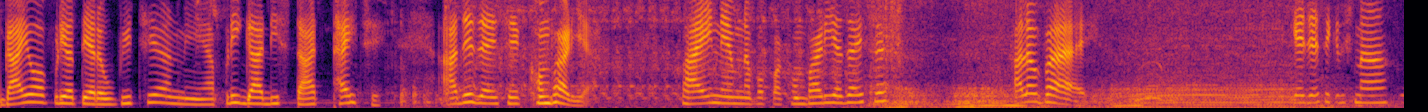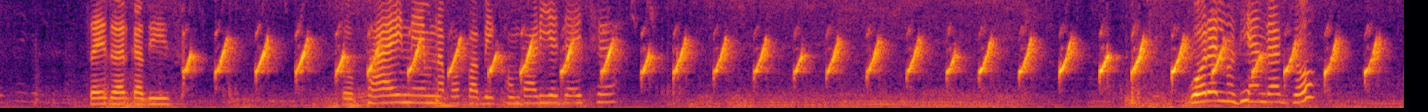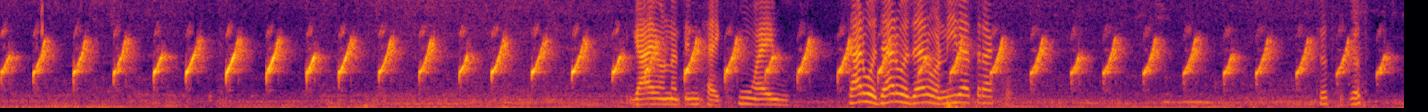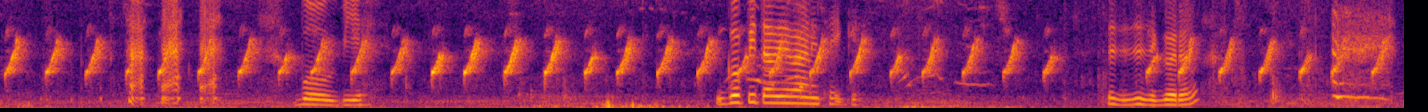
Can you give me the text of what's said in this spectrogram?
ગાયો આપણી અત્યારે ઊભી છે અને આપણી ગાડી સ્ટાર્ટ થાય છે. આજે જાય છે ખંભાળિયા. ભાઈ ને એમના પપ્પા ખંભાળિયા જાય છે. હાલો ભાઈ. કે જય શ્રી કૃષ્ણ. જય દ્વારકાધીશ. તો ભાઈ ને એમના પપ્પા બે ખંભાળીએ જાય છે. ગોરેલનું ધ્યાન રાખજો. ગાયોને તેમ થાય શું આવ્યું. જારવો જારવો જારવો, નિરાત રાખો. જતો જતો. બહુ બી. ગોપી તો વેવાણી થઈ ગઈ. જોજે ગોરલ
